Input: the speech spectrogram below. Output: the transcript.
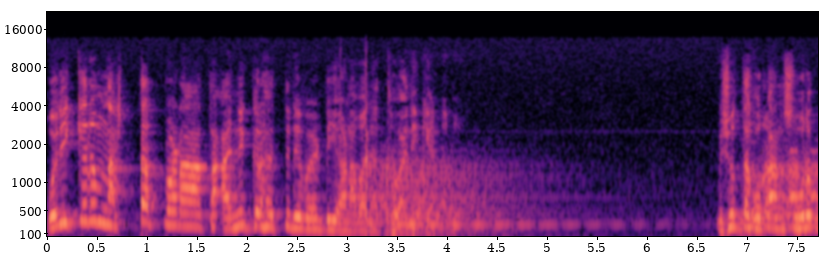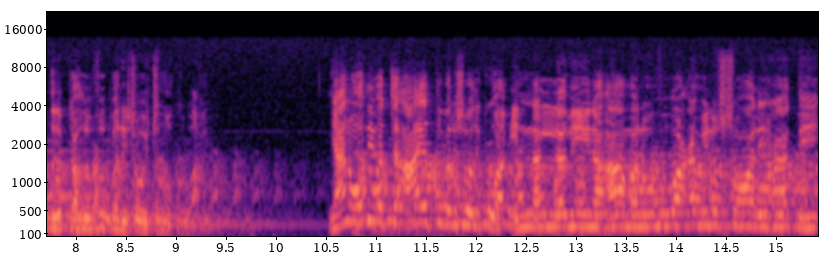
ഒരിക്കലും നഷ്ടപ്പെടാത്ത അനുഗ്രഹത്തിന് വേണ്ടിയാണ് അവൻ അധ്വാനിക്കേണ്ടത്. വിശുദ്ധ ഖുർആൻ സൂറത്തിൽ കഹഫ് പരിശോധിച്ചു നോക്കുക. ഞാൻ ഓതി വെച്ച ആയത്ത് പരിശോധിക്കുക. ഇന്നല്ലദീന ആമനു വഅമിലു സ്വാലിഹാത്തി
